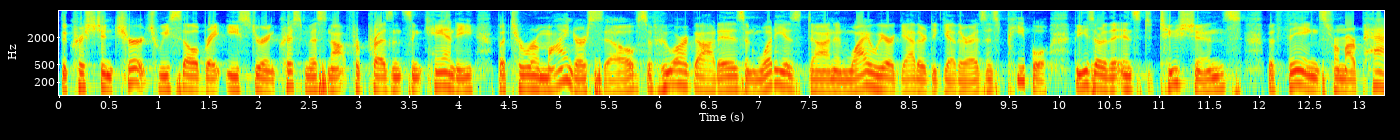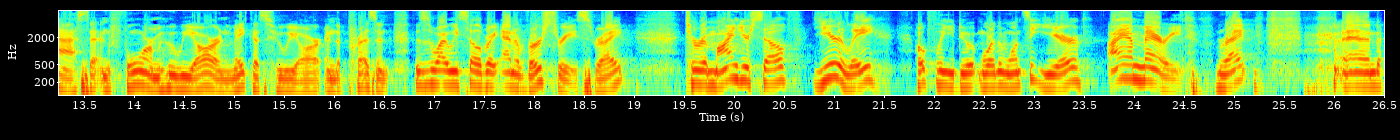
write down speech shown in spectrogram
the Christian church, we celebrate Easter and Christmas not for presents and candy, but to remind ourselves of who our God is and what He has done and why we are gathered together as His people. These are the institutions, the things from our past that inform who we are and make us who we are in the present. This is why we celebrate anniversaries, right? To remind yourself yearly Hopefully, you do it more than once a year. I am married, right? And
